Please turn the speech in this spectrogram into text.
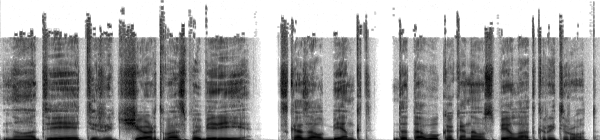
«Ну ответьте же, черт вас побери!» — сказал Бенгт до того, как она успела открыть рот.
